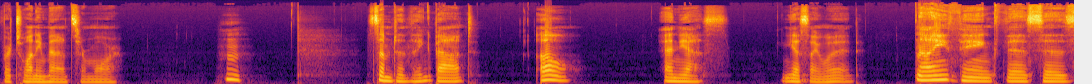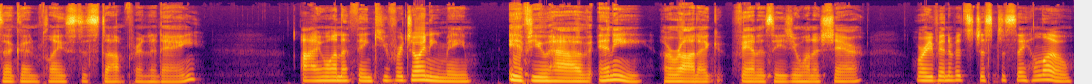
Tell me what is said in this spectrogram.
for 20 minutes or more? Hmm. Something to think about. Oh, and yes, yes, I would. I think this is a good place to stop for today. I want to thank you for joining me. If you have any erotic fantasies you want to share, or even if it's just to say hello,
